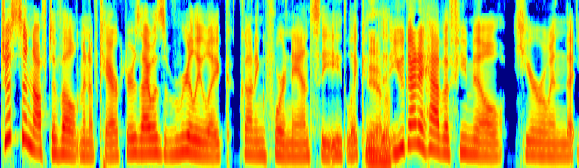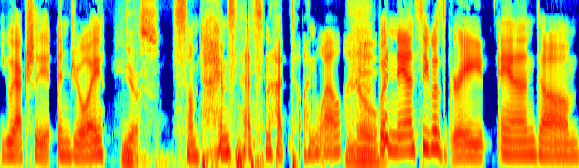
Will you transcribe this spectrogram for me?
just enough development of characters i was really like gunning for nancy like Yeah. you got to have a female heroine that you actually enjoy Yes. sometimes that's not done well No. but nancy was great and um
